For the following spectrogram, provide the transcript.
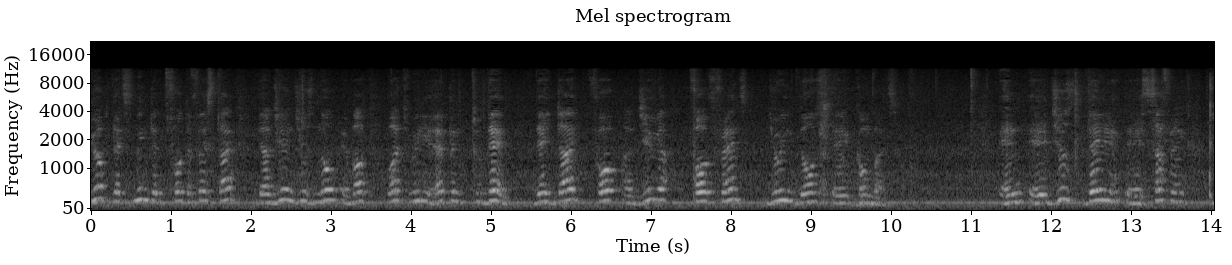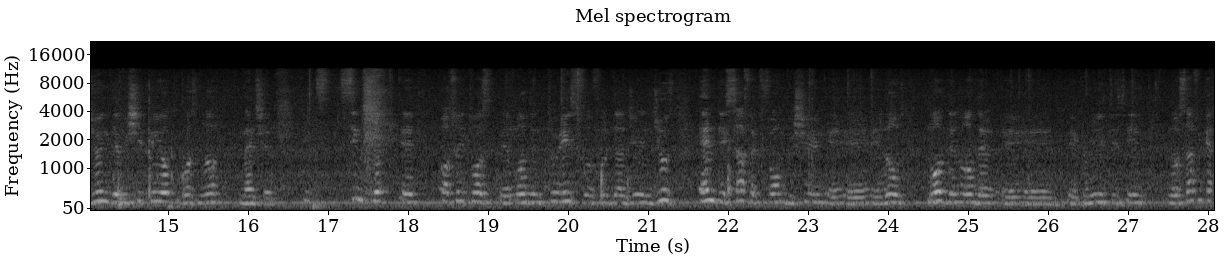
Europe. That means that for the first time, the Algerian Jews know about what really happened to them. They died for Algeria, for France, during those uh, combats. And uh, Jews' daily uh, suffering during the Vichy period was not mentioned. It seems that uh, also it was uh, more than two years for, for the Algerian Jews, and they suffered from Vichy uh, uh, laws more than other uh, uh, communities in North Africa.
